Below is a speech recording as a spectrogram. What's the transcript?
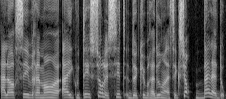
Alors, c'est vraiment euh, à écouter sur le site de Cube dans la section balado.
